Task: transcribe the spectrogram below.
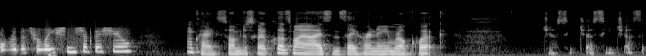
over this relationship issue? Okay, so I'm just going to close my eyes and say her name real quick. Jessie, Jessie, Jessie.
